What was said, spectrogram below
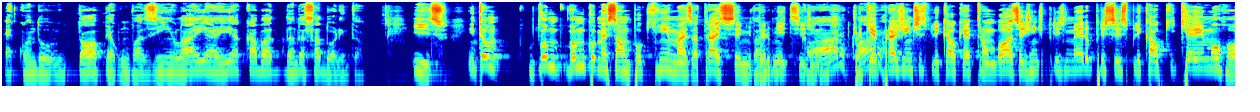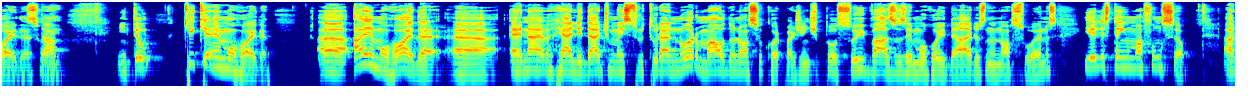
é quando entope algum vasinho lá e aí acaba dando essa dor, então. Isso. Então, Vamos, vamos começar um pouquinho mais atrás, se você me vamos, permite, Sidney? Claro, Porque claro. para a gente explicar o que é trombose, a gente primeiro precisa explicar o que, que é hemorroida, Isso tá? Aí. Então, o que, que é hemorroida? Uh, a hemorroida uh, é, na realidade, uma estrutura normal do nosso corpo. A gente possui vasos hemorroidários no nosso ânus e eles têm uma função. A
